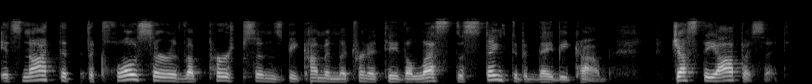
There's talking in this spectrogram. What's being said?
it's not that the closer the persons become in the Trinity, the less distinct they become. Just the opposite.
